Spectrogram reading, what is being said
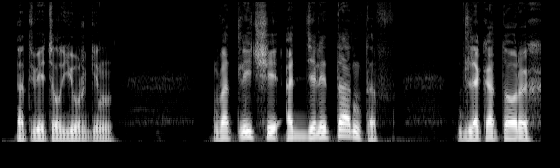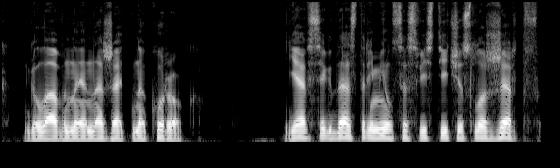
— ответил Юрген. «В отличие от дилетантов, для которых главное нажать на курок, я всегда стремился свести число жертв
